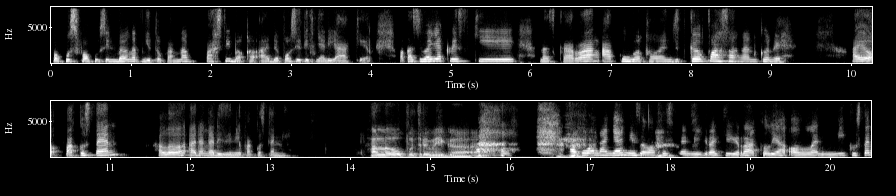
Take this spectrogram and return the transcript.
fokus-fokusin banget gitu karena pasti bakal ada positifnya di akhir. Makasih banyak Rizky. Nah, sekarang aku bakal lanjut ke pasanganku nih. Ayo, Pak Kusten. Halo, ada nggak di sini Pak Kusten nih? Halo Putri Mega. aku mau nanya nih sama Kusten nih, kira-kira kuliah online ini Kusten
